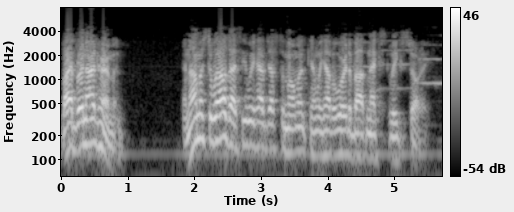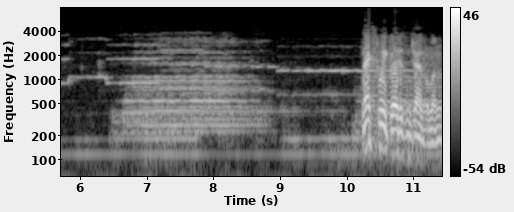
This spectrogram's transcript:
by Bernard Herrmann. And now, Mr. Welles, I see we have just a moment. Can we have a word about next week's story? Next week, ladies and gentlemen,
